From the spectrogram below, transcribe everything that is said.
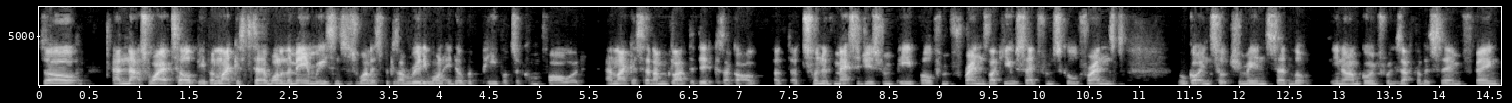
So, and that's why I tell people. And like I said, one of the main reasons as well is because I really wanted other people to come forward. And like I said, I'm glad they did because I got a, a, ton of messages from people, from friends, like you said, from school friends, who got in touch with me and said, look, you know, I'm going through exactly the same thing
